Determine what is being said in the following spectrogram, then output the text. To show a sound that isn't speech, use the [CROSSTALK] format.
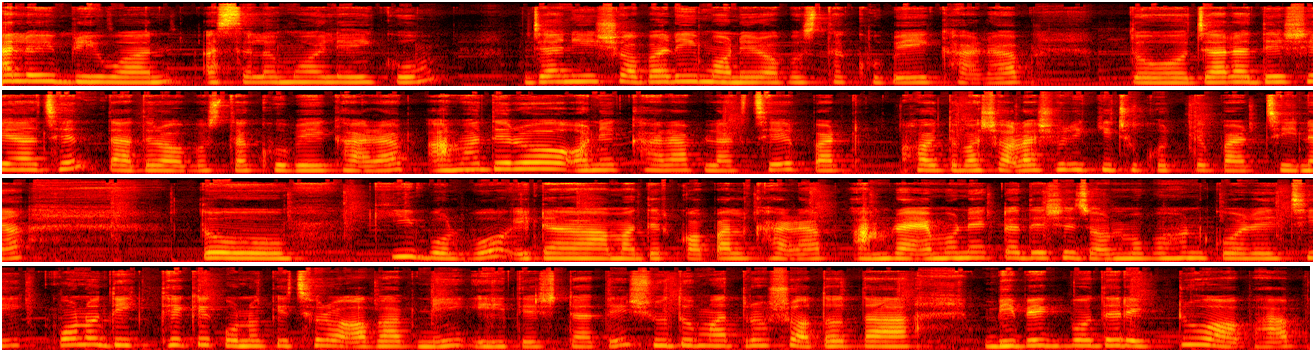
Hello everyone, আসসালামু আলাইকুম। জানি সবারই মনের অবস্থা খুবই খারাপ। তো যারা দেশে আছেন, তাদের অবস্থা খুবই খারাপ। আমাদেরও অনেক খারাপ লাগছে, বাট হয়তোবা সরাসরি কিছু করতে পারছি না। তো কি বলব, এটা আমাদের কপাল খারাপ। আমরা এমন একটা দেশে জন্মগ্রহণ করেছি, কোনো দিক থেকে কোনো কিছুর অভাব নেই এই দেশটাতে। শুধুমাত্র সততা, বিবেকবোধের একটু অভাব।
